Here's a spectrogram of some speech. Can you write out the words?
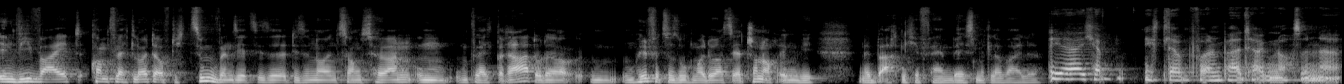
Inwieweit kommen vielleicht Leute auf dich zu, wenn sie jetzt diese, diese neuen Songs hören, um, um vielleicht Rat oder um, um Hilfe zu suchen? Weil du hast ja jetzt schon auch irgendwie eine beachtliche Fanbase mittlerweile. Ja, ich habe, ich glaube, vor ein paar Tagen noch so eine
